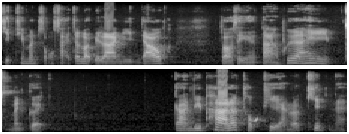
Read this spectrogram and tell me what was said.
จิตที่มันสงสัยตลอดเวลามีดาวต่อสิ่งต่างๆ เพื่อให้มันเกิดการวิพากษ์แล้วถกเถียงแล้วคิดนะ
